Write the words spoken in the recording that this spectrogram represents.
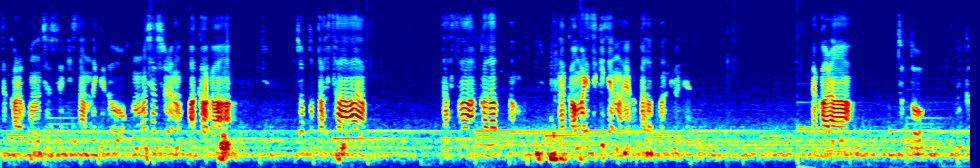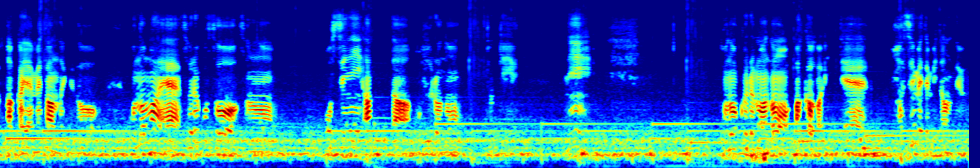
だからこの車種にしたんだけど、この車種の赤がちょっとダサ、ダサ赤だったの。なんかあんまり好きじゃない赤だったんだよね。だから、ちょっと赤やめたんだけど、この前、それこそ、その、推しにあったお風呂の時に、この車の赤がいて、初めて見たんだよね。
